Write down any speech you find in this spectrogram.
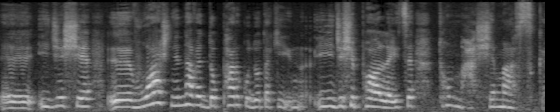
yy, idzie się yy, właśnie nawet do parku, do takiej, idzie się po alejce, to ma się maskę.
